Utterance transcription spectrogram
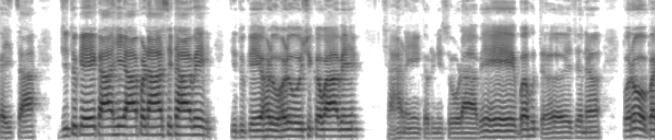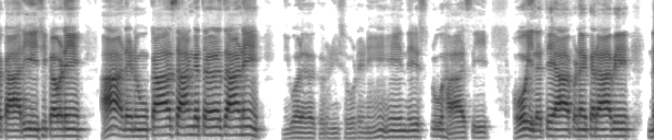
कैचा. जितुके काही आपणास ठावे तितुके हळूहळू शिकवावे. शहाणे करून सोडावे बहुत जन. परोपकारी शिकवणे आडणू का सांगत जाणे. निवळ करून सोडणे निस्पृहासी. होईल ते आपण करावे न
